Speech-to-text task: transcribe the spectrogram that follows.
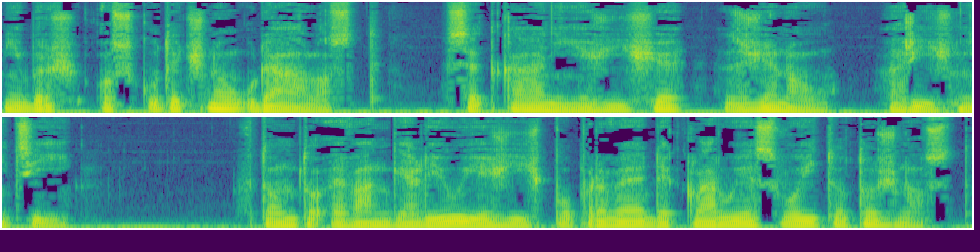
níbrž o skutečnou událost, setkání Ježíše s ženou, hříšnicí. V tomto evangeliu Ježíš poprvé deklaruje svoji totožnost.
